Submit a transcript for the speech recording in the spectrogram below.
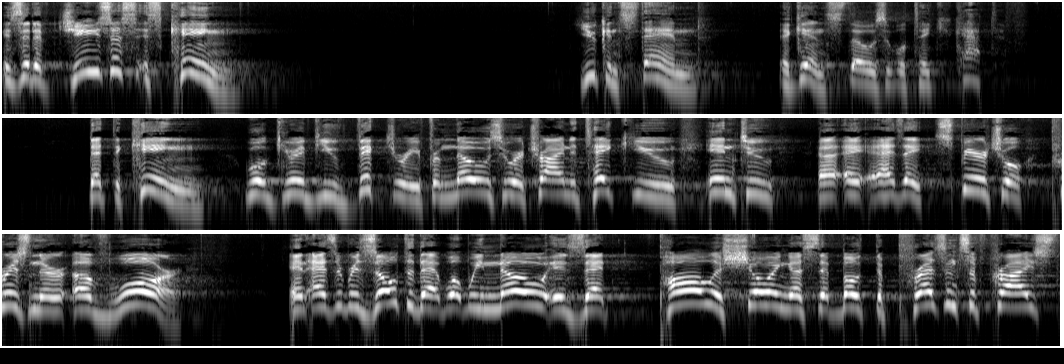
is that if Jesus is king, you can stand against those that will take you captive. That the king will give you victory from those who are trying to take you into uh, a, as a spiritual prisoner of war. And as a result of that, what we know is that Paul is showing us that both the presence of Christ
